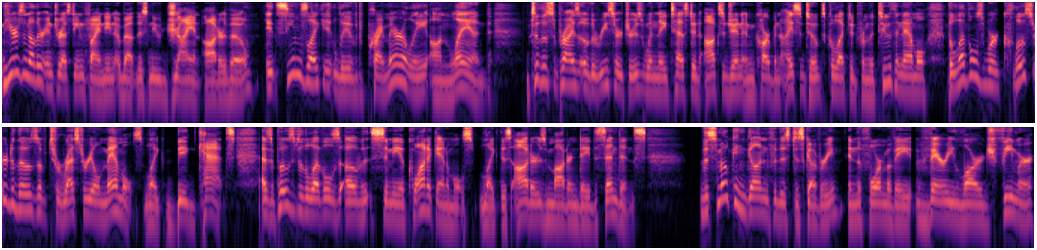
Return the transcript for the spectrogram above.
Here's another interesting finding about this new giant otter, though. It seems like it lived primarily on land. To the surprise of the researchers, when they tested oxygen and carbon isotopes collected from the tooth enamel, the levels were closer to those of terrestrial mammals, like big cats, as opposed to the levels of semi aquatic animals, like this otter's modern day descendants. The smoking gun for this discovery, in the form of a very large femur,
